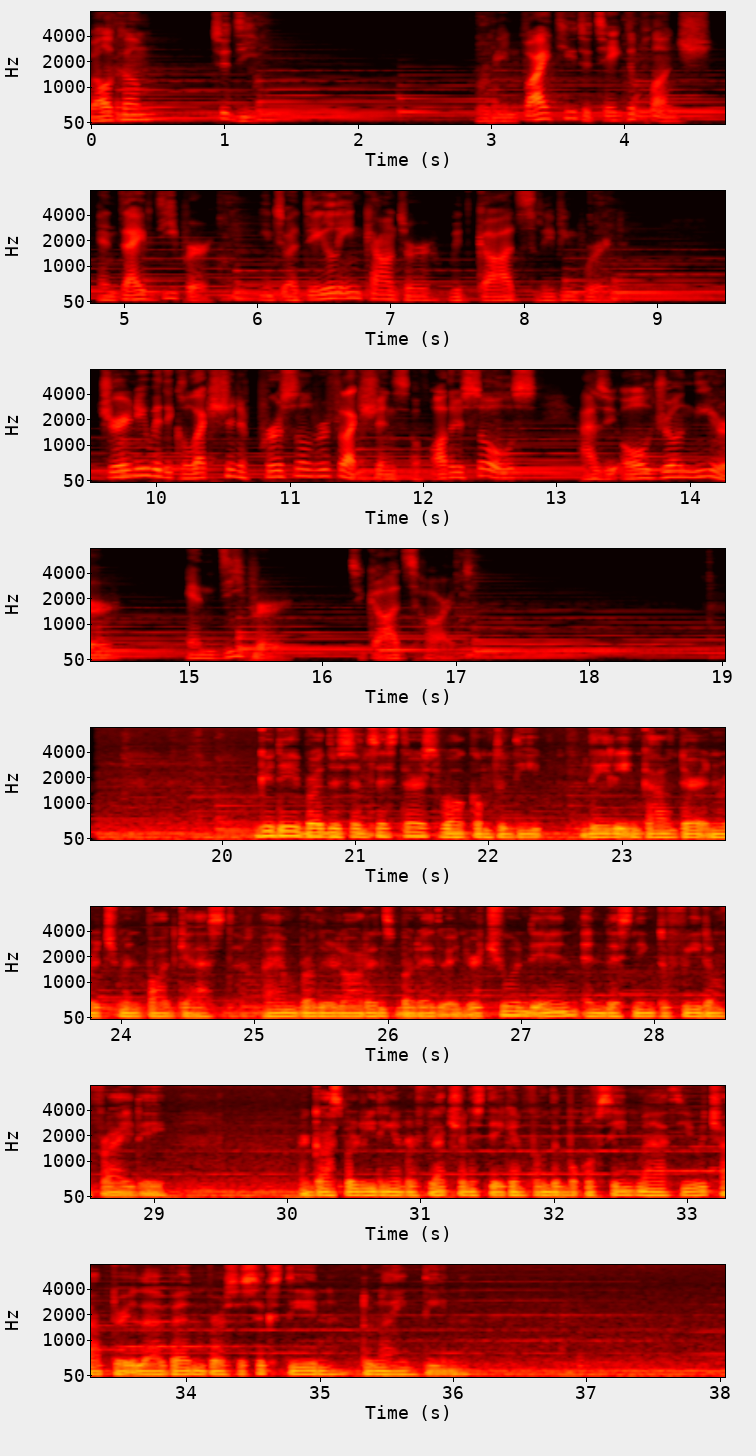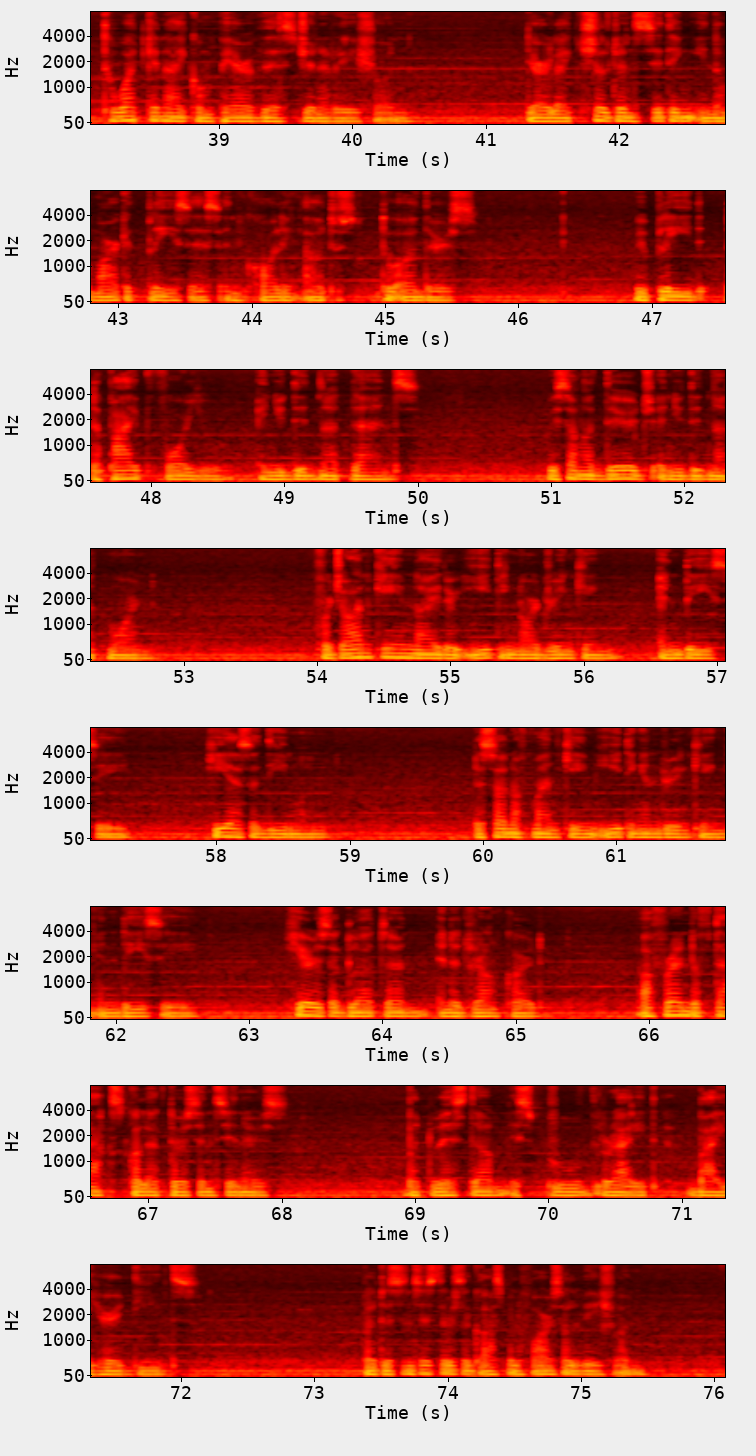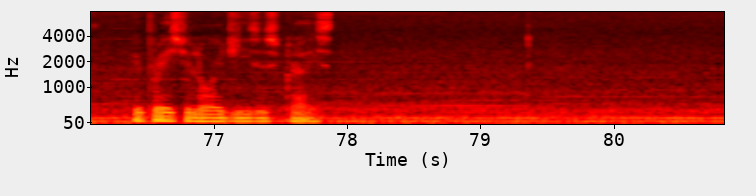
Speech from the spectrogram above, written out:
Welcome to Deep, where we invite you to take the plunge and dive deeper into a daily encounter with God's living Word. Journey with a collection of personal reflections of other souls as we all draw nearer and deeper to God's heart. Good day, brothers and sisters. Welcome to Deep Daily Encounter Enrichment Podcast. I am Brother Lawrence Barredo, and you're tuned in and listening to Freedom Friday. Our gospel reading and reflection is taken from the book of St. Matthew, chapter 11, verses 16 to 19. To what can I compare this generation? They are like children sitting in the marketplaces and calling out to others. We played the pipe for you, and you did not dance. We sang a dirge, and you did not mourn. For John came neither eating nor drinking, and they say, He has a demon. The Son of Man came eating and drinking, and they say, Here is a glutton and a drunkard, a friend of tax collectors and sinners. But wisdom is proved right by her deeds. Brothers and sisters, the gospel of our salvation. We praise you, Lord Jesus Christ.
